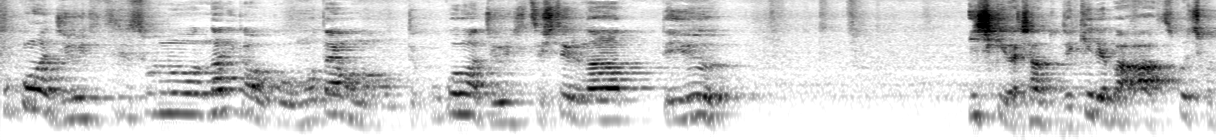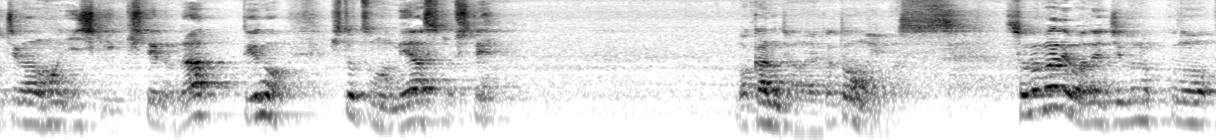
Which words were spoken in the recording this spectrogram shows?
ここが充実その何かをこう重たいものを持ってここが充実してるなっていう意識がちゃんとできればああ少しこっち側の方に意識来てるなっていうのを一つの目安として分かるんじゃないかと思います。それまではね自分のこの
